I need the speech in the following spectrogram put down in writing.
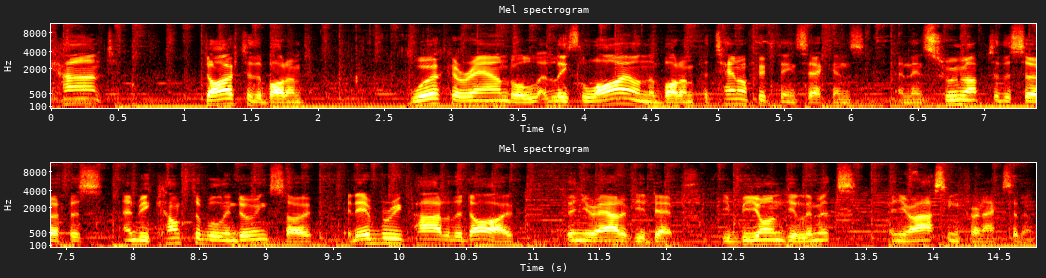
can't dive to the bottom, work around or at least lie on the bottom for 10 or 15 seconds and then swim up to the surface and be comfortable in doing so at every part of the dive, then you're out of your depth. You're beyond your limits and you're asking for an accident.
